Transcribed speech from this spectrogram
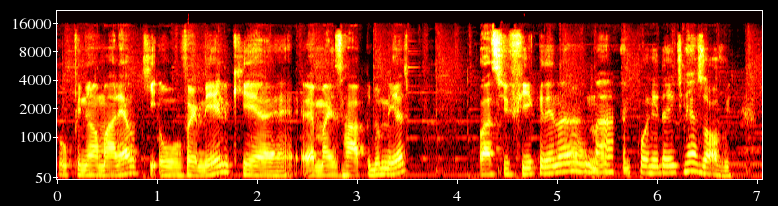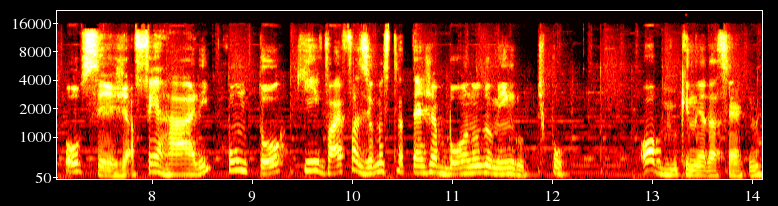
o pneu amarelo, que, o vermelho, que é, é mais rápido mesmo. Classifica e na, na corrida a gente resolve. Ou seja, a Ferrari contou que vai fazer uma estratégia boa no domingo. Tipo, óbvio que não ia dar certo, né?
